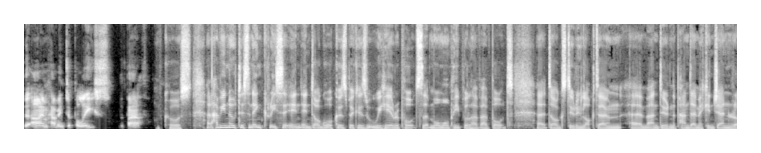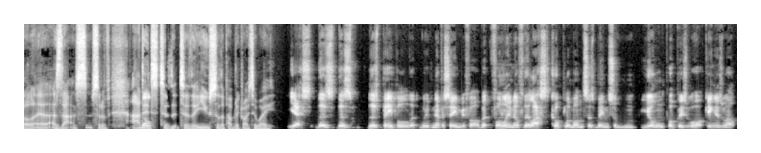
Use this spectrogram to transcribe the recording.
that I'm having to police the path. Of course. And have you noticed an increase in, in dog walkers? Because we hear reports that more and more people have, have bought uh, dogs during lockdown um, and during the pandemic in general, uh, as that's sort of added to the, to the use of the public right away. Yes, there's there's there's people that we've never seen before, but funnily enough, the last couple of months has been some young puppies walking as well.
